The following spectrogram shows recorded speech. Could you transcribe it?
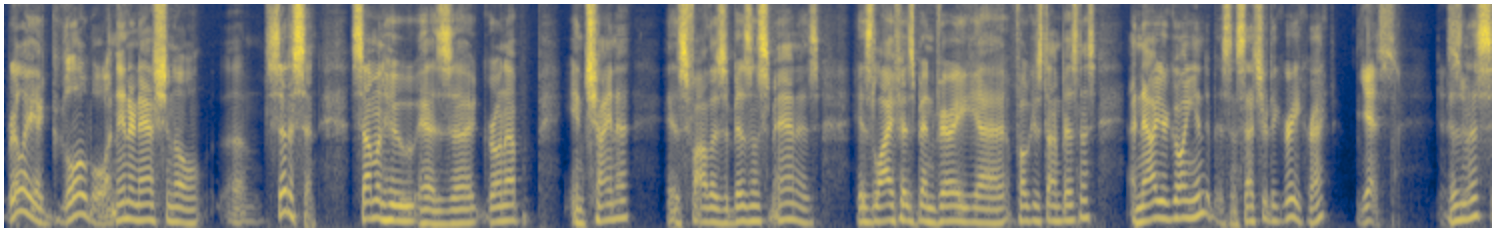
really a global, an international um, citizen, someone who has uh, grown up in China. His father's a businessman. His, his life has been very uh, focused on business. And now you're going into business. That's your degree, correct? yes. yes sir. Business.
